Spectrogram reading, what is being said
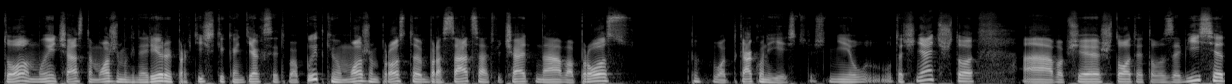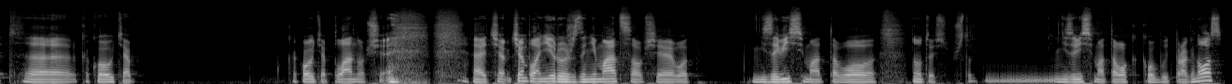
то мы часто можем игнорировать практически контекст этой попытки, мы можем просто бросаться, отвечать на вопрос, вот как он есть. То есть не уточнять, что а, вообще что от этого зависит, а, какой у тебя какой у тебя план вообще? Э, чем, чем планируешь заниматься вообще вот независимо от того, ну, то есть, что независимо от того, какой будет прогноз,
